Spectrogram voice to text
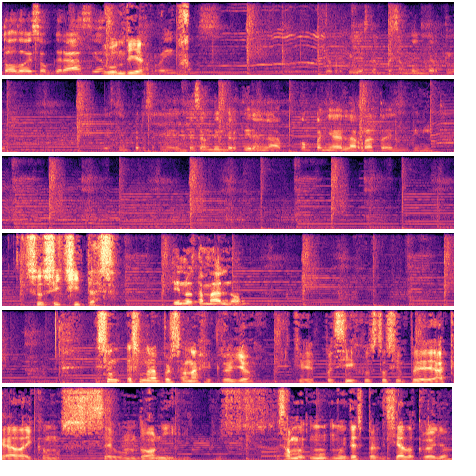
Todo eso gracias ¿Un día? a Reynolds. Yo creo que ya está empezando a invertir está empezando a invertir en la compañía de la rata del infinito. Sus fichitas. Sí, no está mal, ¿no? Es un, es un gran personaje, creo yo. Que pues sí, justo siempre ha quedado ahí como segundón y pues, o sea, muy, muy desperdiciado, creo yo.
